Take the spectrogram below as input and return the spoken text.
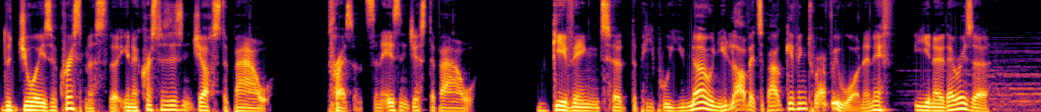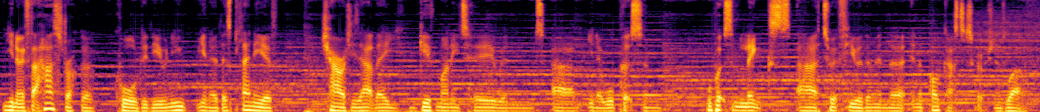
the joys of Christmas that, you know, Christmas isn't just about presents and it isn't just about giving to the people you know and you love. It's about giving to everyone. And if, you know, there is a, you know, if that has struck a chord with you, and you, you know, there's plenty of charities out there you can give money to, and um, you know, we'll put some we'll put some links uh, to a few of them in the in the podcast description as well.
